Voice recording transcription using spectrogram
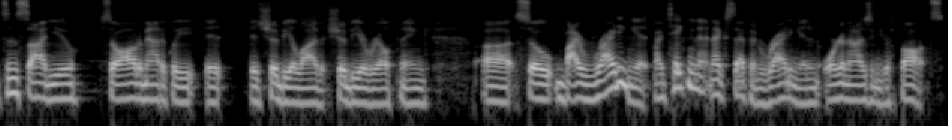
it's inside you, so automatically it, it should be alive, it should be a real thing. Uh, so by writing it, by taking that next step and writing it and organizing your thoughts,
